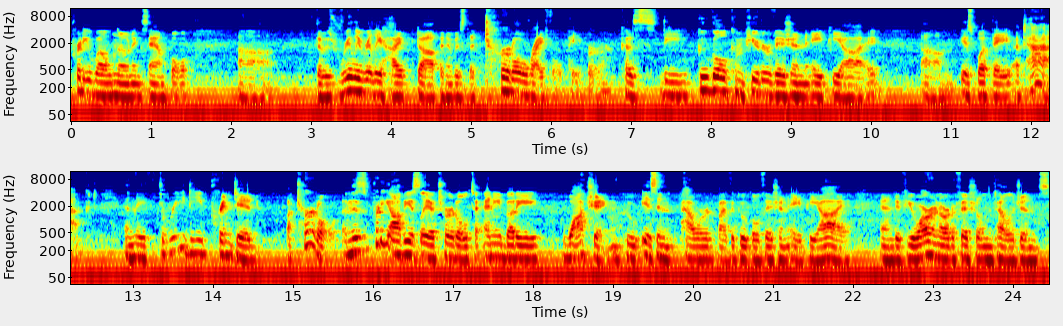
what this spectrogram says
pretty well-known example uh, that was really, really hyped up, and it was the turtle rifle paper, because the Google Computer Vision API um, is what they attacked and they 3D printed a turtle. And this is pretty obviously a turtle to anybody watching who isn't powered by the Google Vision API. And if you are an artificial intelligence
